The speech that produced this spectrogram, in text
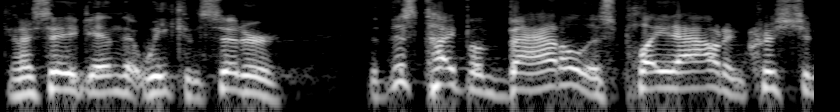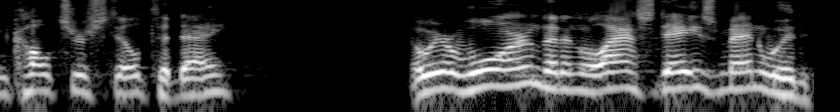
Can I say again that we consider that this type of battle is played out in Christian culture still today? We were warned that in the last days men would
